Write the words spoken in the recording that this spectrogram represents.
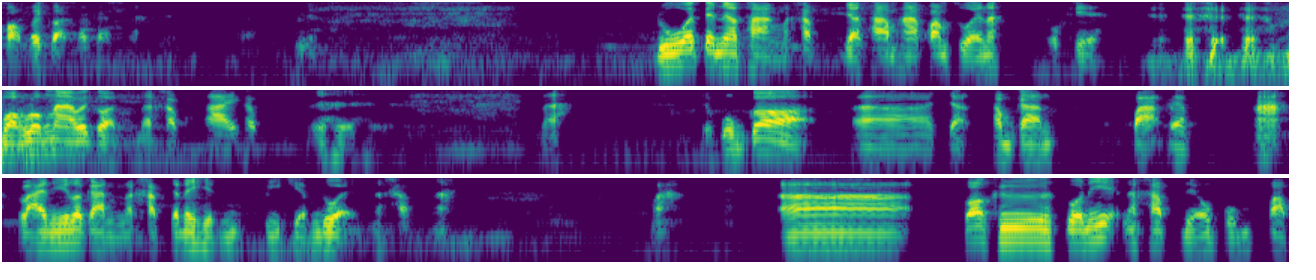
ขอบไว้ก่อนแล้วกันนะดูไว้เป็นแนวทางนะครับ อย่าทำหาความสวยนะ โอเค บอกล่วงหน้าไว้ก่อนนะครับ อายครับนะเดี๋ยวผมก็จะทำการปะแบบอ่าลายนี้แล้วกันนะครับ จะได้เห็นฝีเข็มด้วยนะครับนะมาอ่าก็คือตัวนี้นะครับ เดี๋ยวผมปรับ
